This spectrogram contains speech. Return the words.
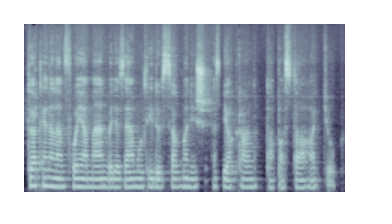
történelem folyamán, vagy az elmúlt időszakban is ezt gyakran tapasztalhatjuk.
